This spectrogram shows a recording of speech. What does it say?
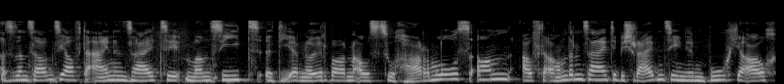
Also dann sagen Sie auf der einen Seite, man sieht äh, die Erneuerbaren als zu harmlos an. Auf der anderen Seite beschreiben Sie in Ihrem Buch ja auch,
